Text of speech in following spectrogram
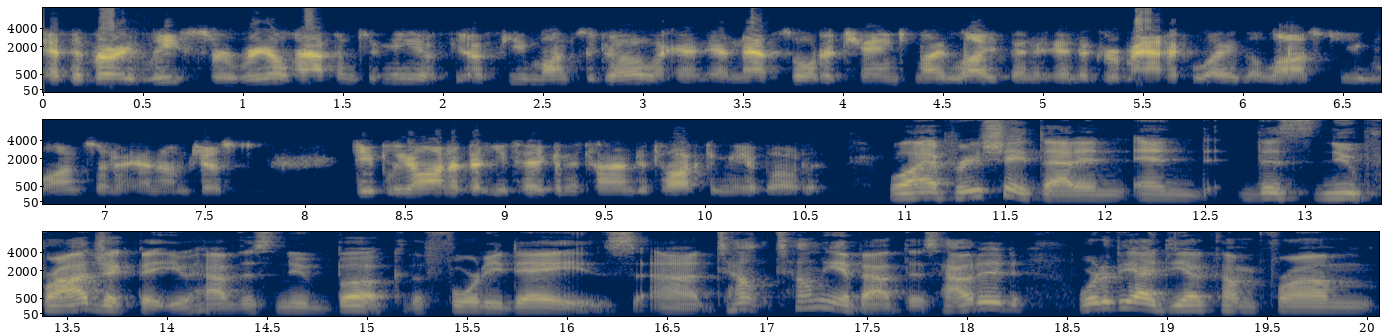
At the very least, surreal happened to me a few, a few months ago, and, and that sort of changed my life in, in a dramatic way the last few months, and, and I'm just deeply honored that you're taking the time to talk to me about it. Well, I appreciate that, and and this new project that you have, this new book, the Forty Days. Uh, tell tell me about this. How did where did the idea come from?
